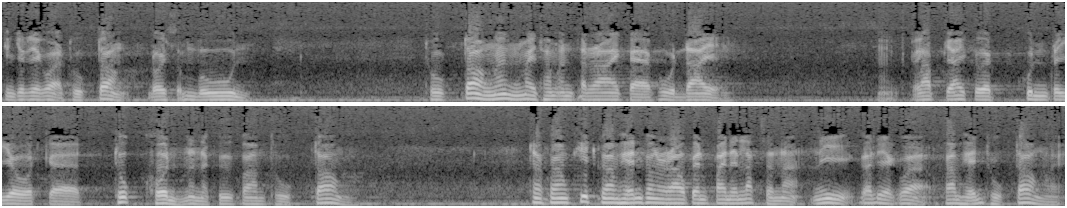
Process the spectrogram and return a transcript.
จึงจะเรียกว่าถูกต้องโดยสมบูรณ์ ถูกต้องนั้นไม่ทำอันตรายแก่ผู้ใดกลับใจเกิดคุณประโยชน์แก่ทุกคนนั่นนะคือความถูกต้อง ถ้าความคิดความเห็นของเราเป็นไปในลักษณะ นี้ก็เรียกว่าความเห็นถูกต้องเลย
